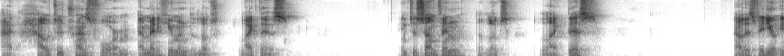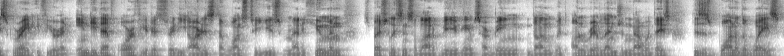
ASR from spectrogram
at how to transform a metahuman that looks like this into something that looks like this. Now this video is great if you're an indie dev or if you're a 3D artist that wants to use MetaHuman, especially since a lot of video games are being done with Unreal Engine nowadays. This is one of the ways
